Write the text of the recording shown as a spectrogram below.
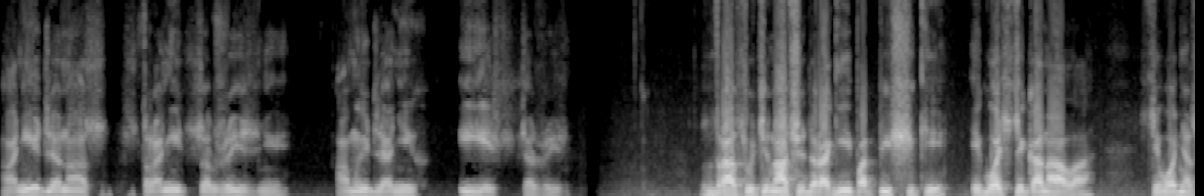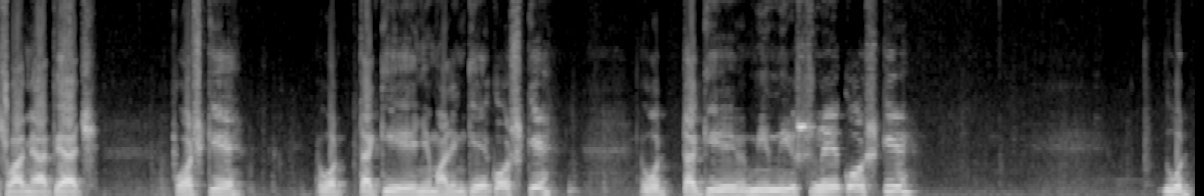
Они для нас страница в жизни, а мы для них и есть вся жизнь. Здравствуйте, наши дорогие подписчики и гости канала. Сегодня с вами опять кошки. Вот такие немаленькие кошки. Вот такие мимишные кошки. Вот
